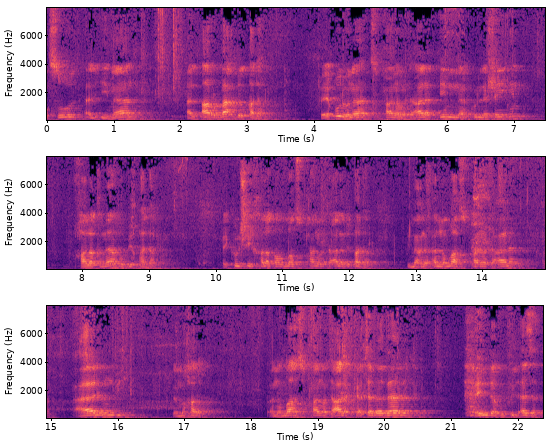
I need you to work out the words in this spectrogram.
أصول الإيمان الأربع بالقدر. فيقول هنا سبحانه وتعالى إن كل شيء خلقناه بقدر. أي كل شيء خلقه الله سبحانه وتعالى بقدر. بمعنى أن الله سبحانه وتعالى عالم به لما خلق. أن الله سبحانه وتعالى كتب ذلك عنده في الأزل.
